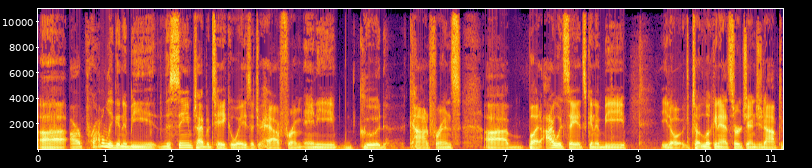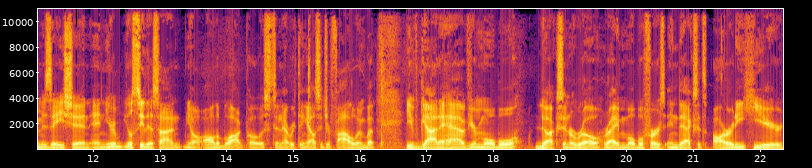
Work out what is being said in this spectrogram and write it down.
uh, are probably going to be the same type of takeaways that you have from any good conference, uh, but I would say it's going to be. You know, to looking at search engine optimization, and you're, you'll see this on you know all the blog posts and everything else that you're following. But you've got to have your mobile ducks in a row, right? Mobile first index, it's already here.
